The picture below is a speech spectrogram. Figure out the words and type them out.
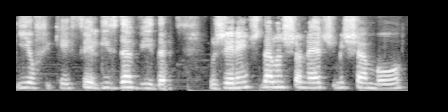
E eu fiquei feliz da vida. O gerente da lanchonete me chamou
